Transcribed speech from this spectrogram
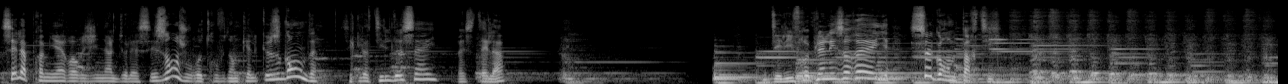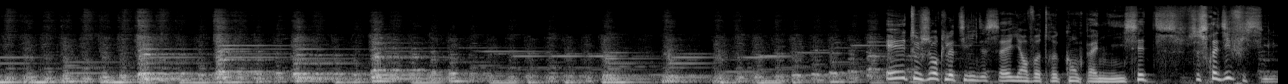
C'est la première originale de la saison. Je vous retrouve dans quelques secondes. C'est Clotilde Sey. Restez là. Des livres plein les oreilles, seconde partie. Toujours Clotilde Sey en votre compagnie. ce serait difficile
